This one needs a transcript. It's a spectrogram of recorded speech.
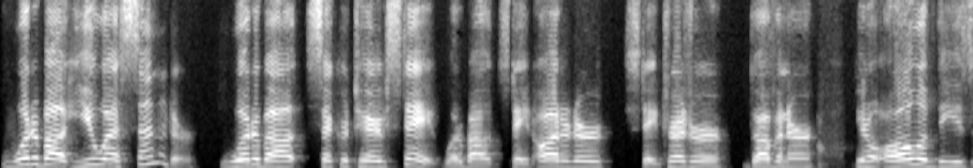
what about us senator? What about secretary of state? What about state auditor state treasurer governor? You know all of these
